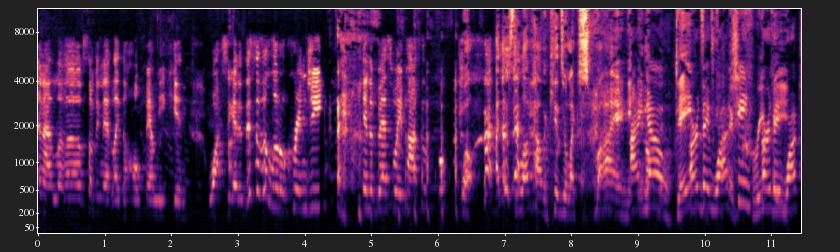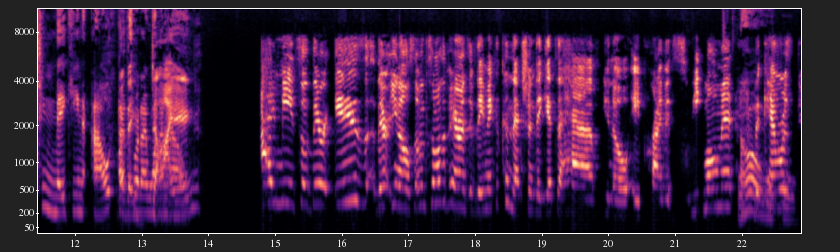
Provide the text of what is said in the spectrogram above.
and I love something that like the whole family can watch together. This is a little cringy in the best way possible. well, I just love how the kids are like spying. I know. On the dates. Are they it's watching? Are they watching Making Out? That's what I want to know. I mean, so there is there, you know, some some of the parents, if they make a connection, they get to have, you know, a private sweet moment. Oh. The cameras do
